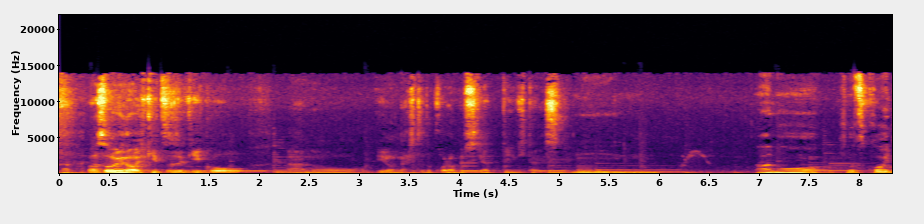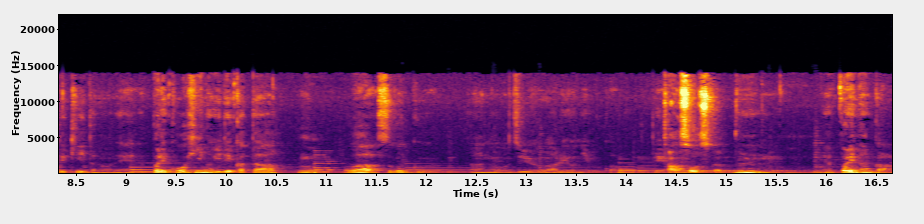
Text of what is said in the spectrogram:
まあそういうのを引き続きこうあのいろんな人とコラボしてやっていきたいですね。あの一つ声で聞いたのはねやっぱりコーヒーの入れ方うん、はすごくあの需要があるように僕は思ってて。あそうですか、うん。やっぱりなんか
